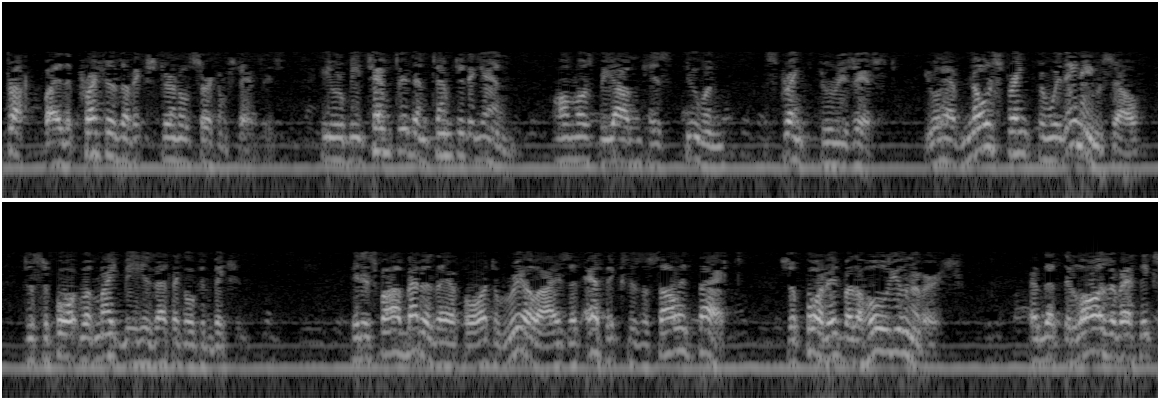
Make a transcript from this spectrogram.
struck by the pressures of external circumstances. He will be tempted and tempted again, almost beyond his human strength to resist. He will have no strength from within himself to support what might be his ethical conviction. It is far better, therefore, to realize that ethics is a solid fact supported by the whole universe, and that the laws of ethics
